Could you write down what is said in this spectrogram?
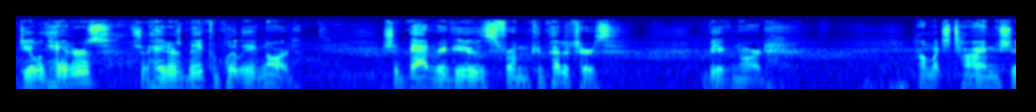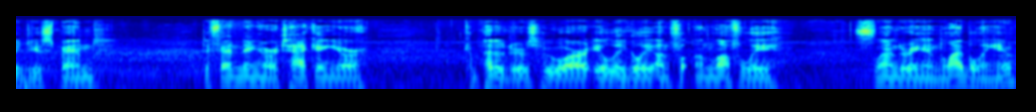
deal with haters? Should haters be completely ignored? Should bad reviews from competitors be ignored? How much time should you spend defending or attacking your competitors who are illegally, unf- unlawfully slandering and libeling you.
